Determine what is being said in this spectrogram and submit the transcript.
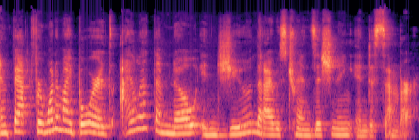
In fact, for one of my boards, I let them know in June that I was transitioning in December.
